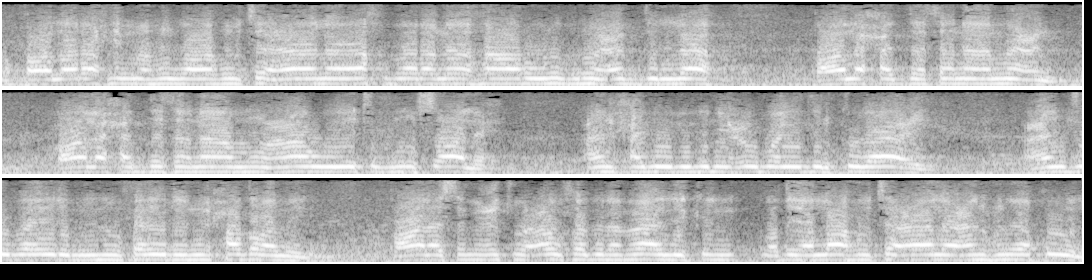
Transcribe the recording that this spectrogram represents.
وقال رحمه الله تعالى أخبرنا هارون بن عبد الله قال حدثنا معا قال حدثنا معاوية بن صالح عن حبيب بن عبيد الكلاعي عن جبير بن نفير الحضرمي قال سمعت عوف بن مالك رضي الله تعالى عنه يقول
